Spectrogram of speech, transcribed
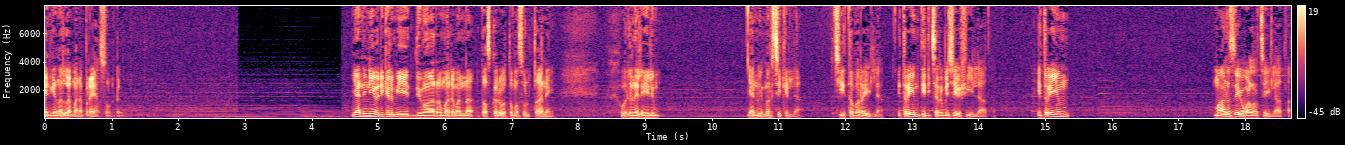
എനിക്ക് നല്ല മനപ്രയാസമുണ്ട്. ഞാൻ ഇനി ഒരിക്കലും ഈ ദ്വിമാറ മരമെന്ന തസ്കരോത്തമ സുൽത്താനെ ഒരു നിലയിലും ഞാൻ വിമർശിക്കില്ല ചീത്ത പറയില്ല. ഇത്രയും തിരിച്ചറിവ് ശേഷിയില്ലാത്ത ഇത്രയും മാനസിക വളർച്ചയില്ലാത്ത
